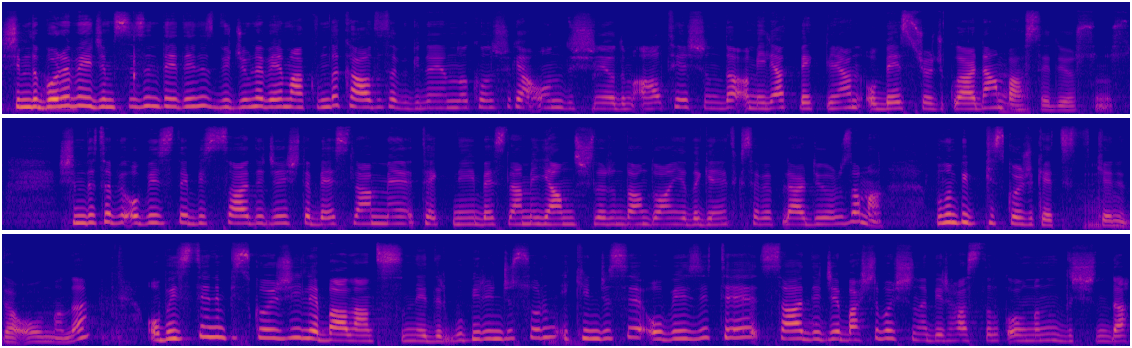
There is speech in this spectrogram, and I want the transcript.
Şimdi Bora Beyciğim sizin dediğiniz bir cümle benim aklımda kaldı tabii Günay Hanım'la konuşurken onu düşünüyordum. 6 yaşında ameliyat bekleyen obez çocuklardan bahsediyorsunuz. Şimdi tabii obezite biz sadece işte beslenme tekniği, beslenme yanlışlarından doğan ya da genetik sebepler diyoruz ama bunun bir psikolojik etkeni de olmalı. Obezitenin psikolojiyle bağlantısı nedir? Bu birinci sorum. İkincisi obezite sadece başlı başına bir hastalık olmanın dışında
